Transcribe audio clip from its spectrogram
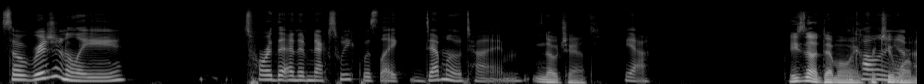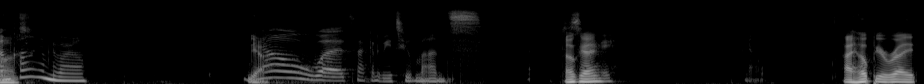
so originally, toward the end of next week was like demo time. No chance. Yeah, He's not demoing for two him. more months. I'm calling him tomorrow. yeah. No, uh, it's not going to be two months. Okay. Sorry. No, I hope you're right.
